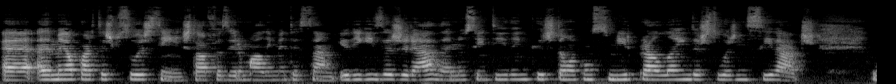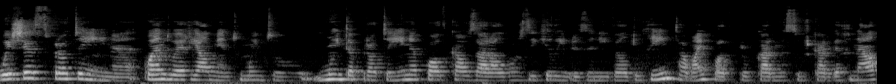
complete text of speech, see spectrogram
Uh, a maior parte das pessoas, sim, está a fazer uma alimentação, eu digo exagerada, no sentido em que estão a consumir para além das suas necessidades. O excesso de proteína, quando é realmente muito, muita proteína, pode causar alguns desequilíbrios a nível do rim, está bem? Pode provocar uma sobrecarga renal,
